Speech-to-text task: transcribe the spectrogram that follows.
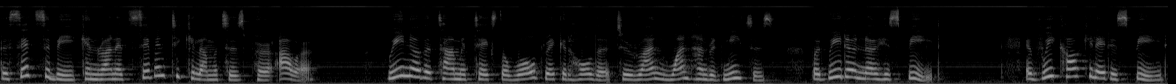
The Tsessebe can run at 70 kilometers per hour. We know the time it takes the world record holder to run 100 meters, but we don't know his speed. If we calculate his speed,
